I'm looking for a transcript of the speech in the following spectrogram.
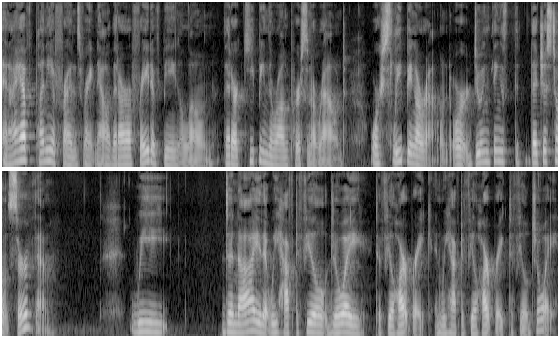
And I have plenty of friends right now that are afraid of being alone, that are keeping the wrong person around, or sleeping around, or doing things that, that just don't serve them. We deny that we have to feel joy to feel heartbreak, and we have to feel heartbreak to feel joy.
